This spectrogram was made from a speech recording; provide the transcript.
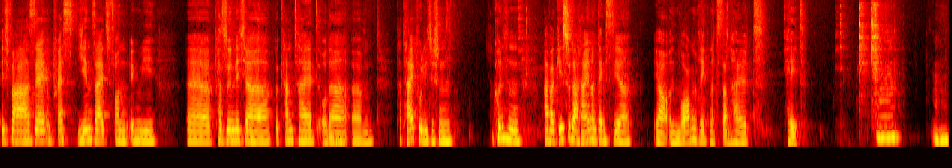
ich war sehr impressed, jenseits von irgendwie äh, persönlicher Bekanntheit oder ähm, parteipolitischen Gründen. Aber gehst du da rein und denkst dir, ja, und morgen regnet es dann halt Hate. Mhm. Mhm.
